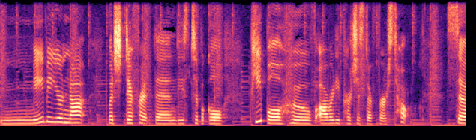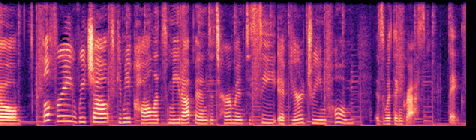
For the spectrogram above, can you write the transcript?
maybe you're not much different than these typical people who've already purchased their first home. So feel free, reach out, give me a call, let's meet up and determine to see if your dream home is within grasp. Thanks.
